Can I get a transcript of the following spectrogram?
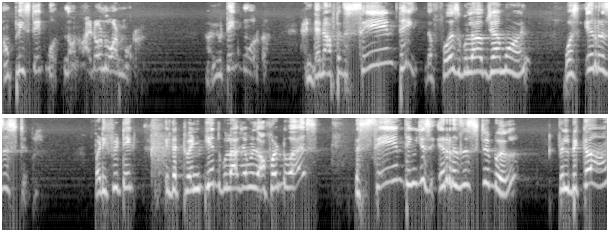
Now please take more. No, no, I don't want more. Now you take more. And then after the same thing, the first gulab jamun was irresistible. But if we take, if the 20th gulab jamun is offered to us, the same thing which is irresistible will become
